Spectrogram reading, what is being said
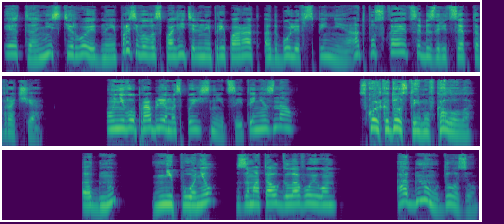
Это нестероидный противовоспалительный препарат от боли в спине, отпускается без рецепта врача. У него проблемы с поясницей, ты не знал? Сколько доз ты ему вколола? Одну? Не понял, замотал головой он. Одну дозу.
